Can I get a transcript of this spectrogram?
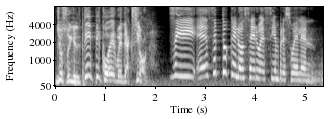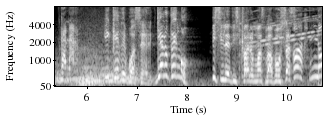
Yo soy el típico héroe de acción. Sí, excepto que los héroes siempre suelen ganar. ¿Y qué debo hacer? ¡Ya lo tengo! ¿Y si le disparo más babosas? Oh, no,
